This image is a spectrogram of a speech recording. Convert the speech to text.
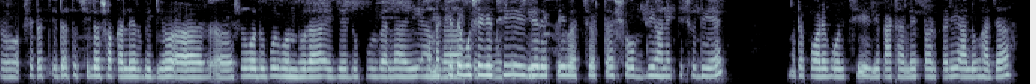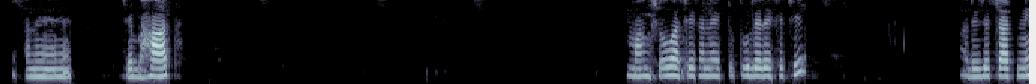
তো সেটা এটা তো ছিল সকালের ভিডিও আর শুভ দুপুর বন্ধুরা। এই যে দুপুরবেলায় আমরা খেতে বসে গেছি এই যে দেখতেই পাচ্ছ একটা সবজি অনেক কিছু দিয়ে। ওটা পরে বলছি এই যে কাঁঠালের তরকারি আলু ভাজা এখানে যে ভাত। মাংসও আছে এখানে একটু তুলে রেখেছি। আর এই যে চাটনি।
